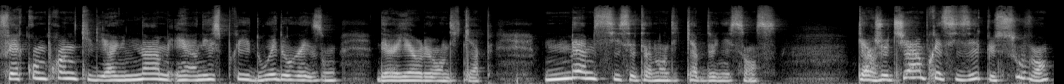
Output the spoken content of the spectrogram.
faire comprendre qu'il y a une âme et un esprit doué de raison derrière le handicap, même si c'est un handicap de naissance. Car je tiens à préciser que souvent,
